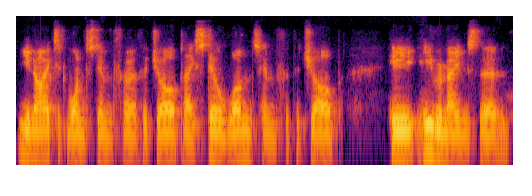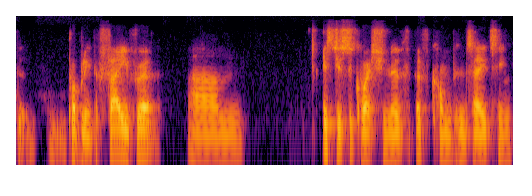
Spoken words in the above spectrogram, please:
United wanted him for the job. They still want him for the job. He he remains the, the probably the favourite. Um, it's just a question of, of compensating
